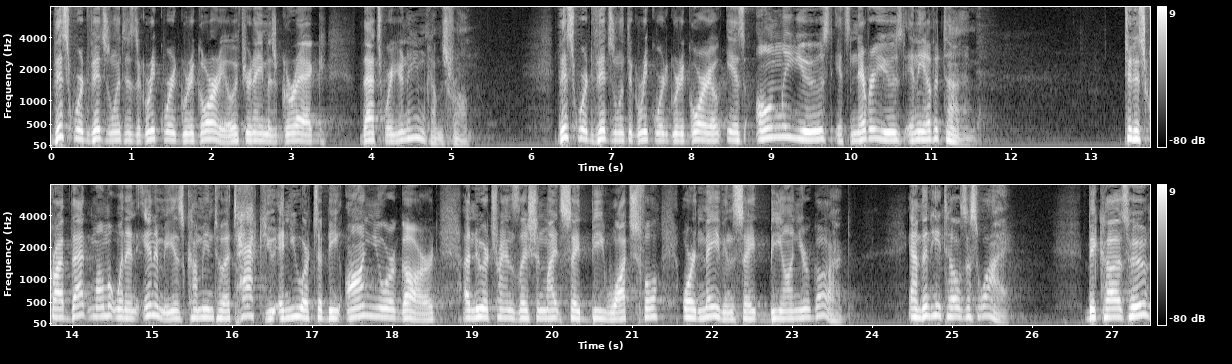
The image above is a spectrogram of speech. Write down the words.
This word vigilant is the Greek word gregoreo. If your name is Greg, that's where your name comes from. This word vigilant, the Greek word gregoreo, is only used, it's never used any other time to describe that moment when an enemy is coming to attack you and you are to be on your guard. A newer translation might say, be watchful, or it may even say, be on your guard. And then he tells us why. Because who?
